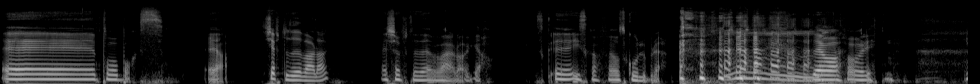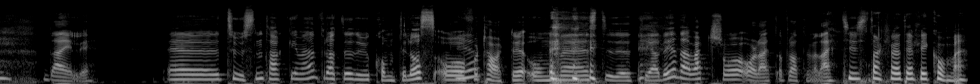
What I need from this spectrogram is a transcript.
Eh, på boks, ja. Kjøpte du det hver dag? Jeg kjøpte det hver dag, ja. Eh, iskaffe og skolebrød. Mm. det var favoritten. Deilig. Eh, tusen takk, Imen, for at du kom til oss og ja. fortalte om eh, studietida di. Det har vært så ålreit å prate med deg. Tusen takk for at jeg fikk komme.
